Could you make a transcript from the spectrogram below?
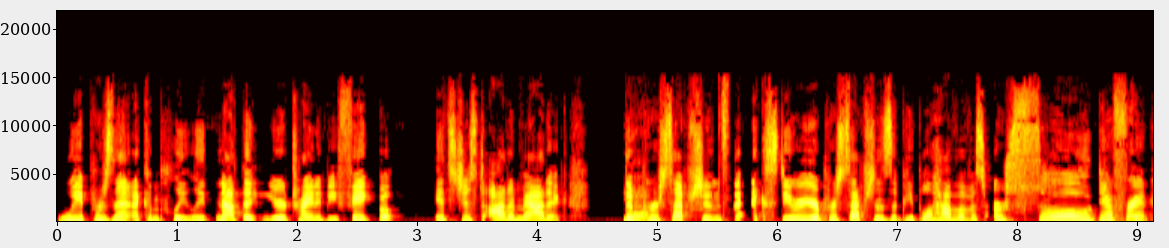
we present a completely not that you're trying to be fake, but it's just automatic the Yeah. perceptions, the exterior perceptions that people have of us are so different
